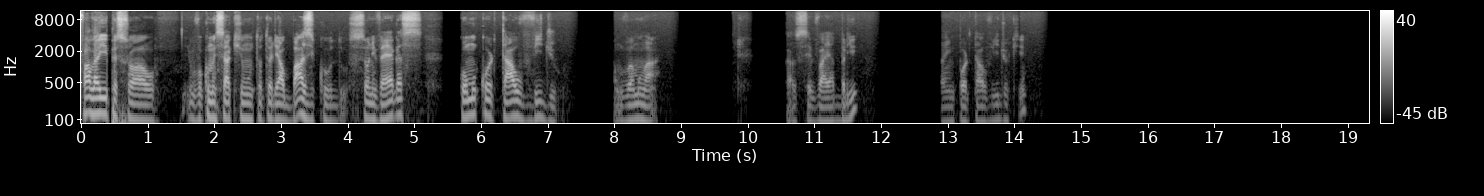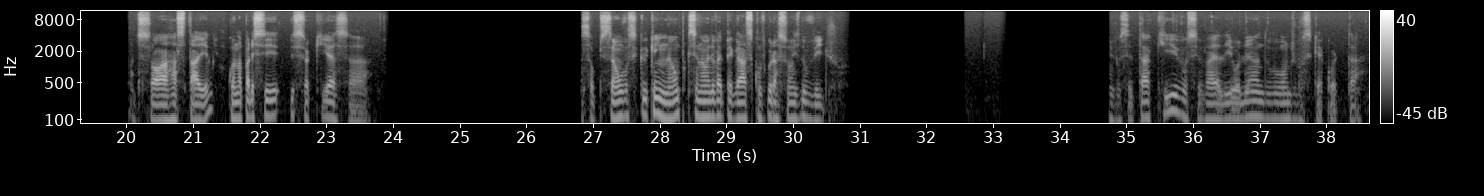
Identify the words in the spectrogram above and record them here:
Fala aí pessoal, eu vou começar aqui um tutorial básico do Sony Vegas Como cortar o vídeo. Então vamos lá. Caso você vai abrir Vai importar o vídeo aqui. Pode só arrastar ele. Quando aparecer isso aqui, essa essa opção, você clica em não, porque senão ele vai pegar as configurações do vídeo. E você está aqui, você vai ali olhando onde você quer cortar.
